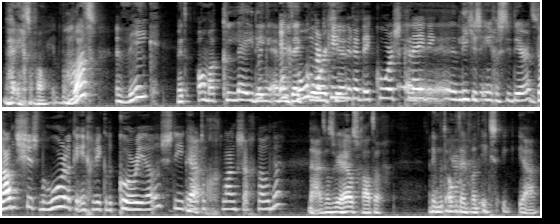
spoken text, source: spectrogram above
Wij echt van, Wat? wat? Een week? Met allemaal kleding Met en een honderd kinderen, decors, en, kleding. eh, liedjes ingestudeerd. dansjes, behoorlijke ingewikkelde choreo's die ik Ja. daar toch langs zag komen. Nou, het was weer heel schattig. En ik moet ook Ja. altijd, want ik, ik- ja,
